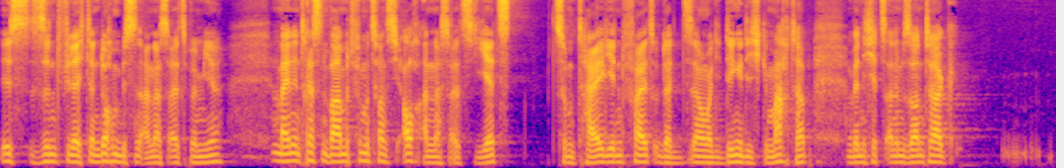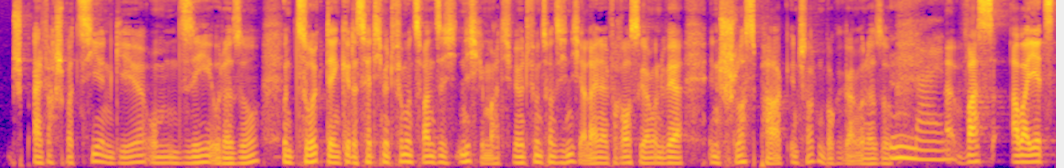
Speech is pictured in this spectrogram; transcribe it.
ist, sind vielleicht dann doch ein bisschen anders als bei mir. Meine Interessen waren mit 25 auch anders als jetzt, zum Teil jedenfalls, oder sagen wir mal die Dinge, die ich gemacht habe. Wenn ich jetzt an einem Sonntag einfach spazieren gehe um einen See oder so und zurückdenke, das hätte ich mit 25 nicht gemacht. Ich wäre mit 25 nicht alleine einfach rausgegangen und wäre in Schlosspark in Charlottenburg gegangen oder so. Nein. Äh, Was aber jetzt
